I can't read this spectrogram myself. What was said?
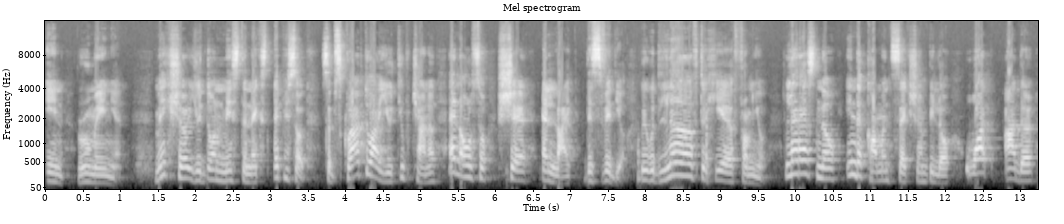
in Romanian. Make sure you don't miss the next episode. Subscribe to our YouTube channel and also share and like this video. We would love to hear from you. Let us know in the comment section below what other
